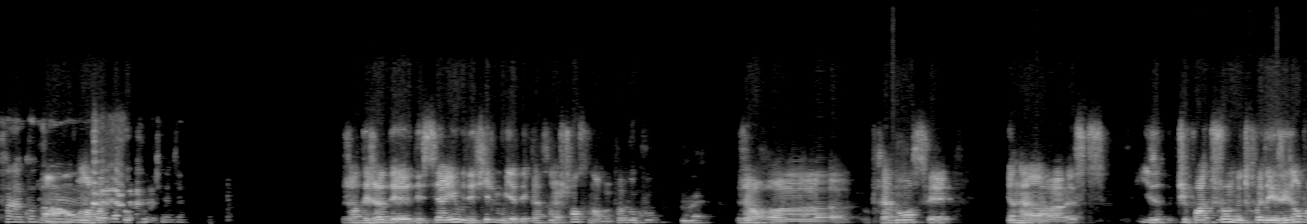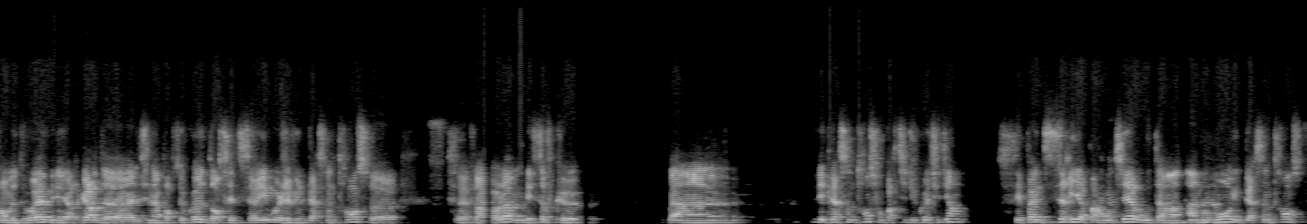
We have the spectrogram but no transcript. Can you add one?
enfin, un contenu. Bah, on en voit pas beaucoup. Genre déjà des, séries ou des films où il y a des personnages trans, on n'en voit pas beaucoup. Genre euh, vraiment, c'est il y en a. tu pourras toujours me trouver des exemples en mode ouais, mais regarde, euh, elle dit n'importe quoi. Dans cette série, moi j'ai vu une personne trans. Euh, enfin voilà, mais sauf que ben les personnes trans font partie du quotidien. C'est pas une série à part entière où tu as un, moment une personne trans.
